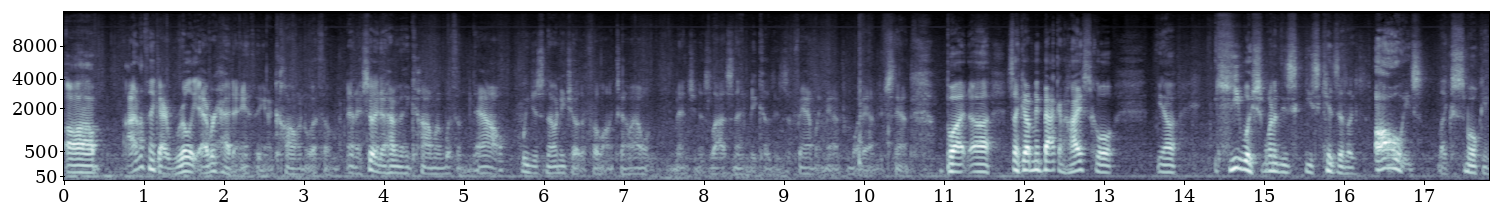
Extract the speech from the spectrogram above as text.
uh, I don't think I really ever had anything in common with him, and I certainly don't have anything in common with him now. We just known each other for a long time. I won't mention his last name because he's a family man, from what I understand. But uh, it's like I mean, back in high school, you know he was one of these these kids that like always like smoking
